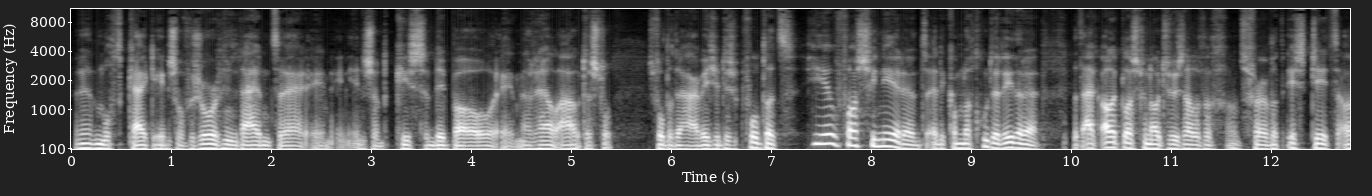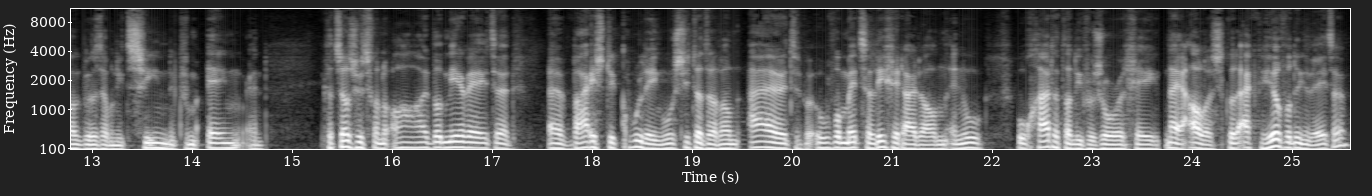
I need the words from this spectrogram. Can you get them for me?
we mochten kijken in zo'n verzorgingsruimte, in, in, in zo'n kistendepot, en een ruilauto stond stonden daar, weet je. Dus ik vond dat heel fascinerend. En ik kan me nog goed herinneren dat eigenlijk alle klasgenoten zichzelf van, wat is dit? Oh, ik wil het helemaal niet zien. Ik vind me eng. En ik had zelfs zoiets van, oh, ik wil meer weten. Uh, waar is de koeling? Hoe ziet dat er dan uit? Hoeveel mensen liggen daar dan? En hoe, hoe gaat het dan, die verzorging? Nou ja, alles. Ik wilde eigenlijk heel veel dingen weten.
